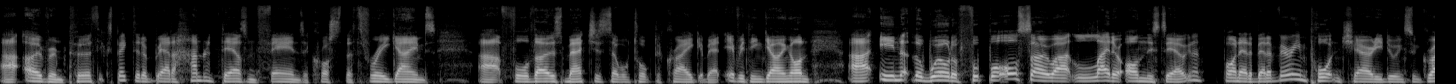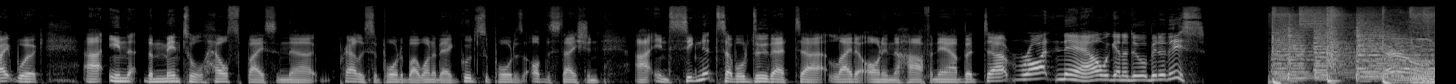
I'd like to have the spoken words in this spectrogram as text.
uh, over in Perth. Expected about 100,000 fans across the three games uh, for those matches. So we'll talk to Craig about everything going on uh, in the world of football. Also, uh, later on this hour, we're going to find out about a very important charity doing some great work uh, in the mental health space and uh, proudly supported by one of our good supporters of the station uh, in Cygnett. So we'll do that later on in the half an hour. But right now, we're going to do a bit of this. Down,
